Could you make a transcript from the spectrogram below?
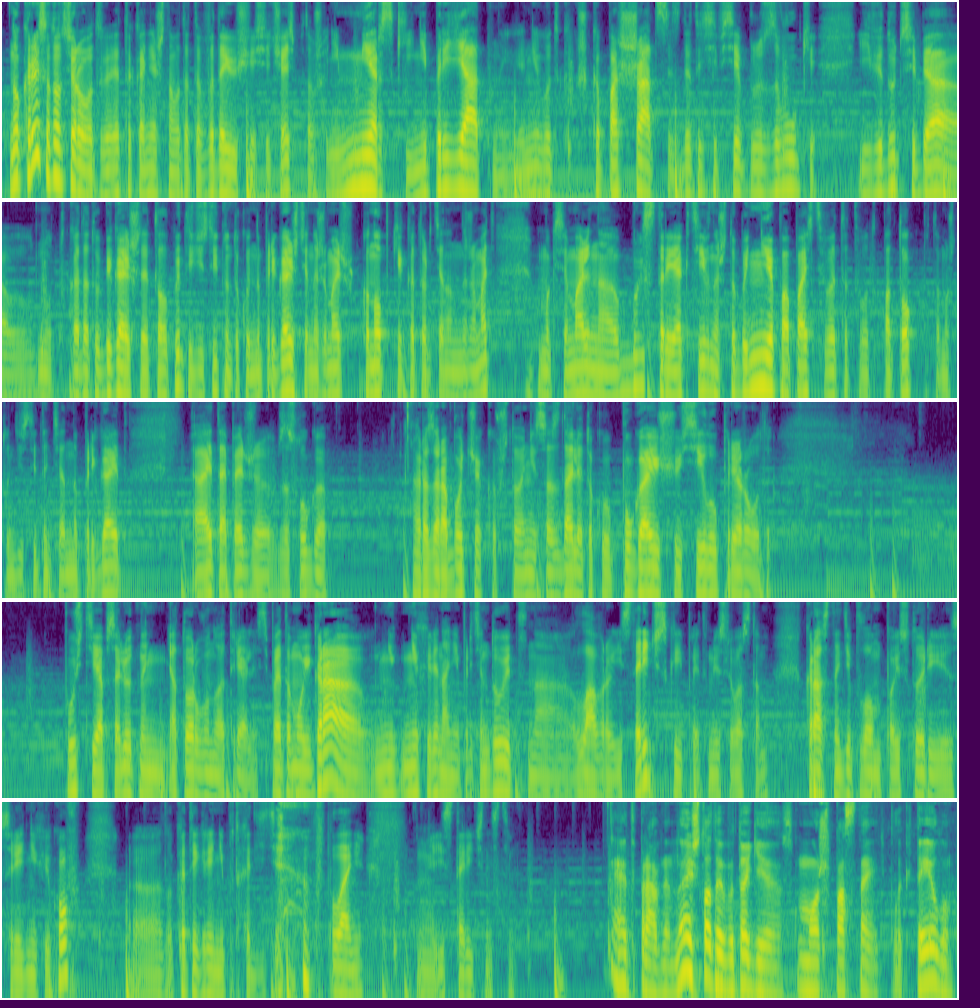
Но крысы тут все равно, вот, это, конечно, вот эта выдающаяся часть, потому что они мерзкие, неприятные, они вот как копошатся, издают эти все звуки и ведут себя, ну, когда ты убегаешь из этой толпы, ты действительно такой напрягаешься, нажимаешь кнопки, которые тебе надо нажимать максимально быстро и активно, чтобы не попасть в этот вот поток, потому что он действительно тебя напрягает. А это, опять же, заслуга разработчиков, что они создали такую пугающую силу природы пусть и абсолютно оторванную от реальности. Поэтому игра ни, ни хрена не претендует на лавры исторической, поэтому если у вас там красный диплом по истории средних веков, э, к этой игре не подходите в плане историчности. Это правда. Ну и что ты в итоге можешь поставить Блэктейлу?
